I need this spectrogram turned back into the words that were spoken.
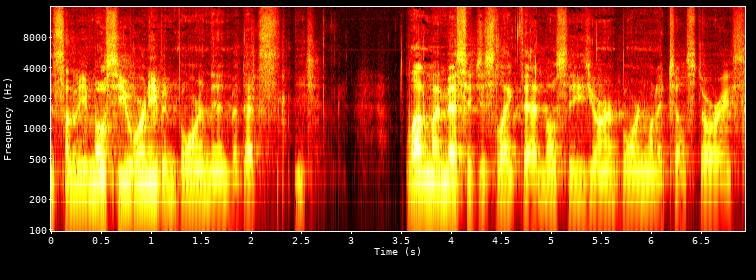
And some of you, most of you weren't even born then, but that's a lot of my message is like that. Most of these you aren't born when I tell stories.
